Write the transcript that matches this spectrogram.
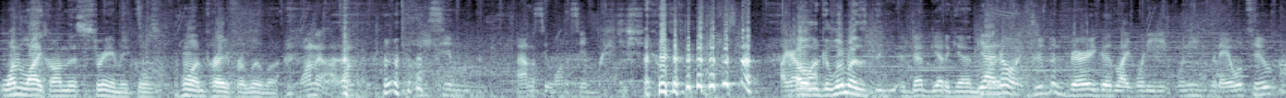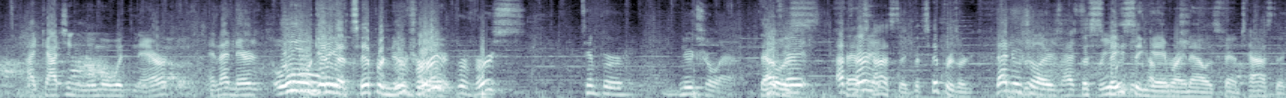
one like on this stream equals one pray for Luma. I want, I want to see him. I honestly want to see him break his shield. Like, I Oh, want- Luma's dead yet again. Yeah, but- no, Drew's been very good. Like when he when he's been able to at catching Luma with Nair, and that Nair. Ooh, getting a tipper neutral. reverse, reverse tipper neutral air. That That's was very, that's very- fantastic. the tippers are that neutral air has the spacing game right now is fantastic.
